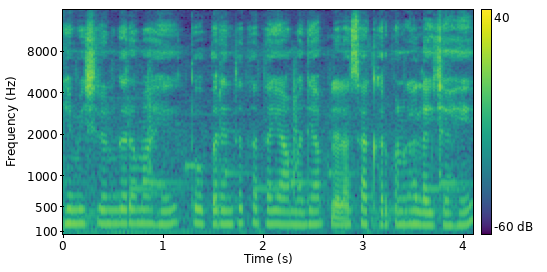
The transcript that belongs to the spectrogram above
हे मिश्रण गरम आहे तोपर्यंत आता यामध्ये आपल्याला साखर पण घालायची आहे.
